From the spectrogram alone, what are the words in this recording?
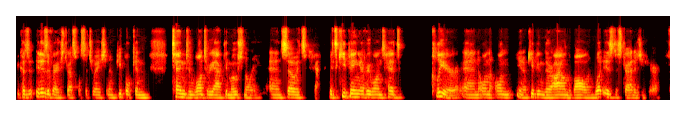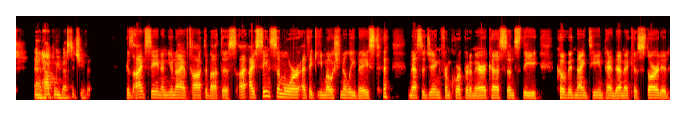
because it is a very stressful situation and people can tend to want to react emotionally and so it's yeah. it's keeping everyone's heads clear and on on you know keeping their eye on the ball and what is the strategy here and how can we best achieve it because I've seen, and you and I have talked about this. I, have seen some more, I think, emotionally based messaging from corporate America since the COVID nineteen pandemic has started,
